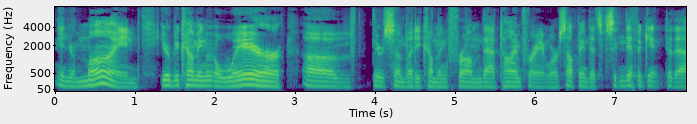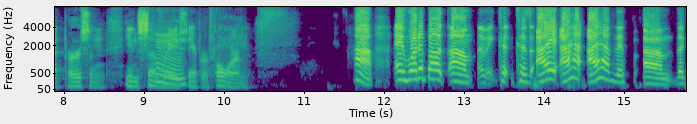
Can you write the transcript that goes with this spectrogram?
in your mind, you're becoming aware of there's somebody coming from that time frame or something that's significant to that person in some way, hmm. shape, or form. Huh. And what about um? I mean, because I I, I have the um the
